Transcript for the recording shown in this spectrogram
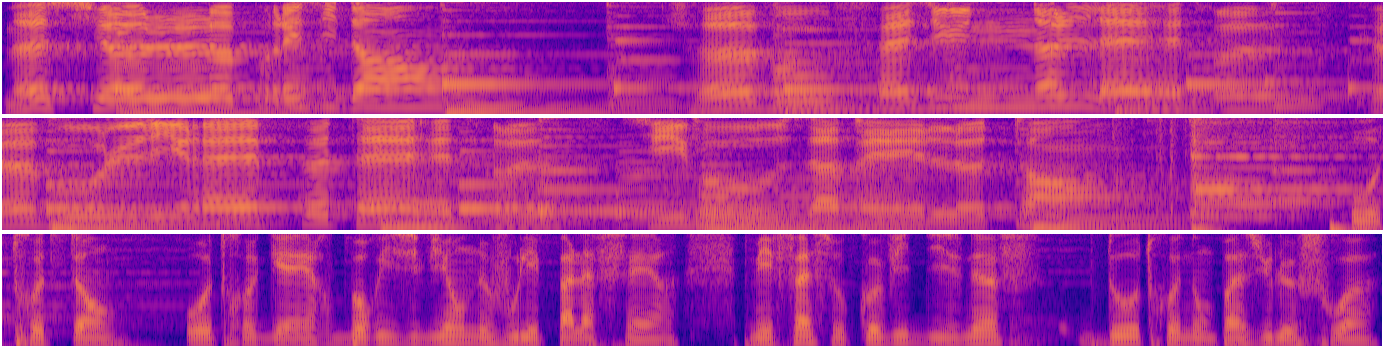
Monsieur le Président, je vous fais une lettre que vous lirez peut-être si vous avez le temps. Autre temps, autre guerre, Boris Vian ne voulait pas la faire, mais face au Covid-19, d'autres n'ont pas eu le choix.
